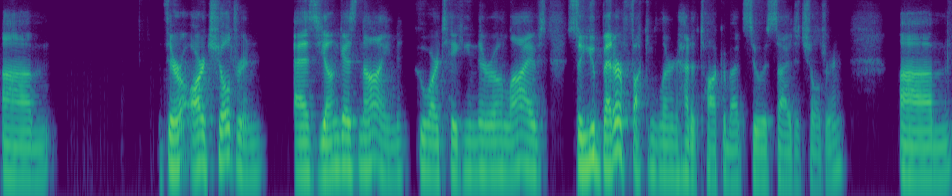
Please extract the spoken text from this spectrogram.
Um, there are children as young as nine who are taking their own lives. So you better fucking learn how to talk about suicide to children. Um,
